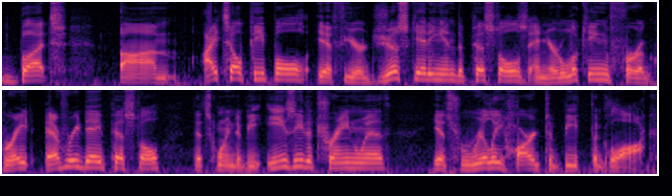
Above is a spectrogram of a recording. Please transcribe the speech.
but um, I tell people if you're just getting into pistols and you're looking for a great everyday pistol that's going to be easy to train with, it's really hard to beat the Glock.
